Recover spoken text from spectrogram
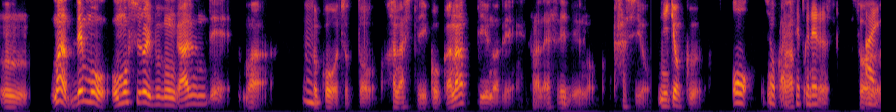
うん。うん。まあでも面白い部分があるんでまあうん。そこをちょっと話していこうかなっていうので、パラダイスレビューの歌詞を2曲を紹介してくれる。そう、はい。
